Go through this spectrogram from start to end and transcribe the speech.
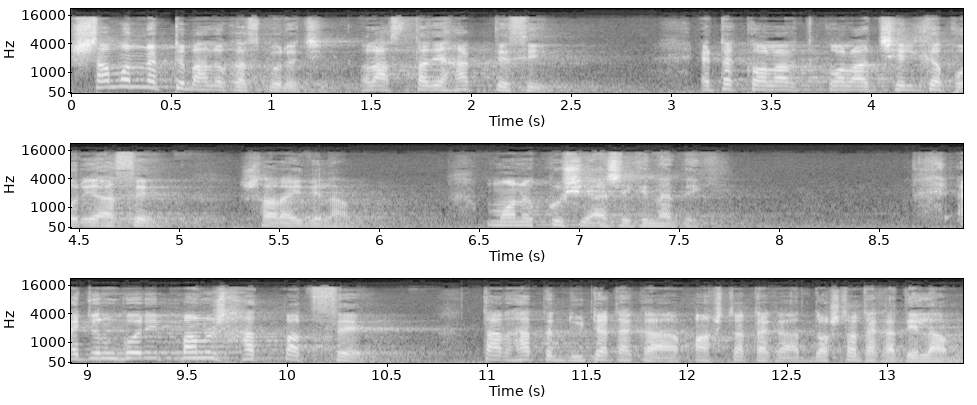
সামান্য একটা ভালো কাজ করেছি, রাস্তা দিয়ে হাঁটতেছি, একটা কলার কলার ছিলকা পরে আছে, সরাই দিলাম। মনে খুশি আসে কিনা দেখি। একজন গরিব মানুষ হাত পাচ্ছে তার হাতে দুইটা টাকা, পাঁচটা টাকা, দশটা টাকা দিলাম।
